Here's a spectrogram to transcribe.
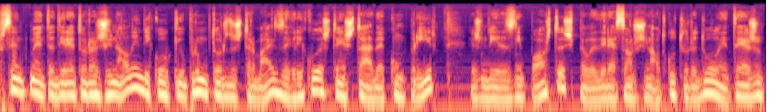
Recentemente, a diretora regional indicou que o promotor dos trabalhos agrícolas tem estado a cumprir as medidas impostas pela Direção Regional de Cultura do Alentejo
